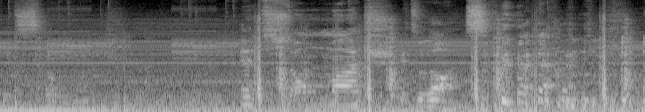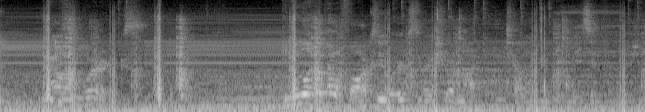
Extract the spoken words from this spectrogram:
It's so much. It's so much. It's lots. How it works. Can you look up how Foxy works to make sure I'm not telling him misinformation?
